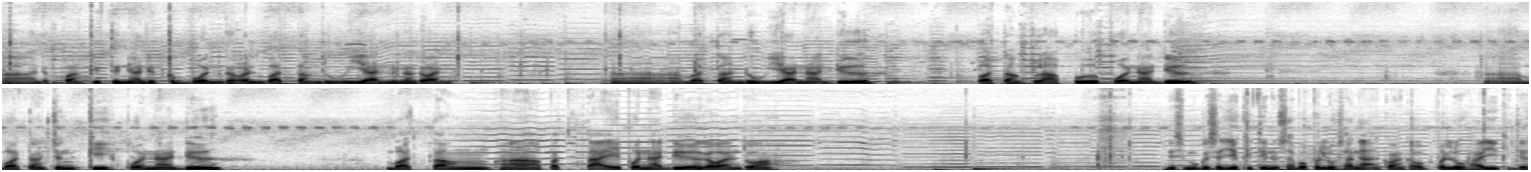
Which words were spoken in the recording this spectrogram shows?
Ha, depan kita ni ada kebun kawan, batang durian kawan-kawan. Ha, batang durian ada batang kelapa pun ada batang cengkih pun ada batang ha, petai pun ada kawan tu ha. Ni semoga saja kita nak sabar peluh sangat kawan kawan peluh hari kita.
